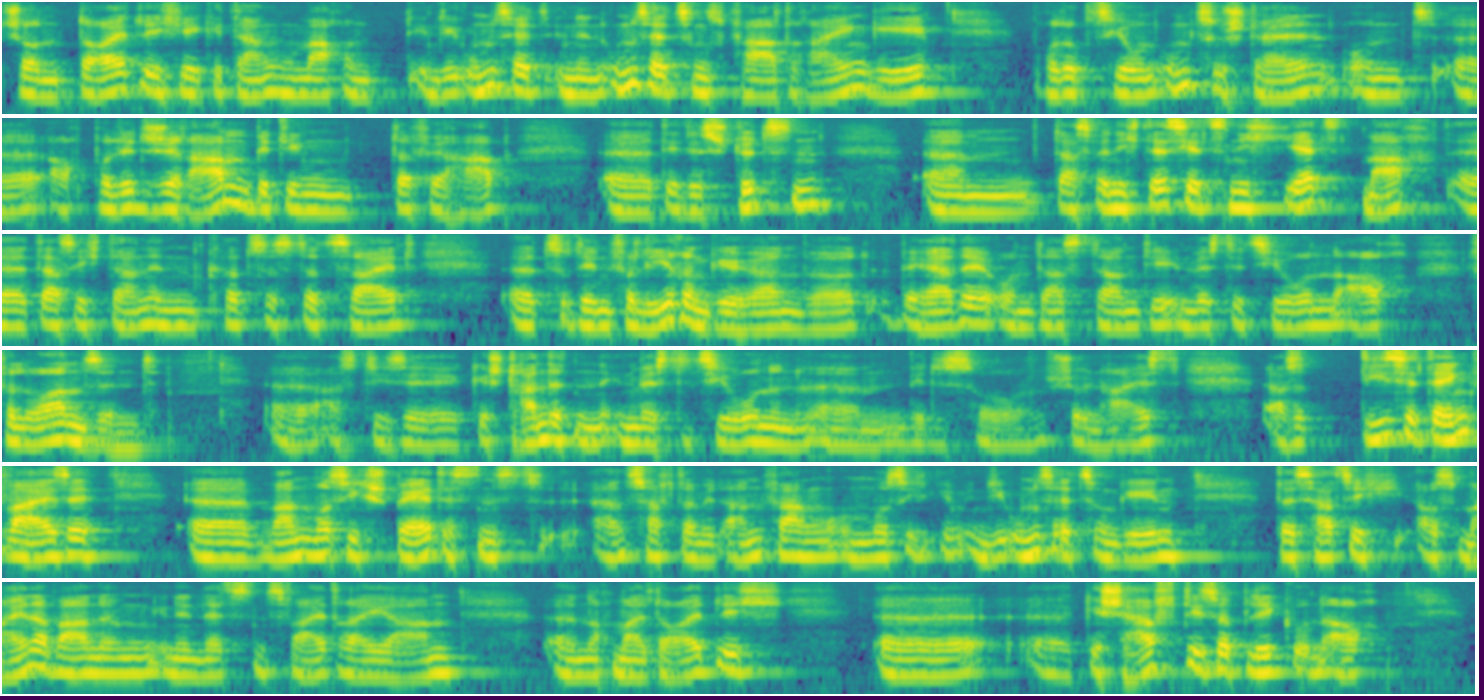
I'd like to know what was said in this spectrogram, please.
schon deutliche Gedanken mache und in, die Umset in den Umsetzungspfad reingehe, Produktion umzustellen und äh, auch politische Rahmenbedingungen dafür habe, äh, die das stützen, ähm, dass wenn ich das jetzt nicht jetzt mache, äh, dass ich dann in kürzester Zeit äh, zu den Verlierern gehören wird, werde und dass dann die Investitionen auch verloren sind. Äh, also diese gestrandeten Investitionen, ähm, wie das so schön heißt. Also diese Denkweise äh, wann muss ich spätestens ernsthaft damit anfangen und muss ich in die Umsetzung gehen. Das hat sich aus meiner Wahrnehmung in den letzten zwei, drei Jahren äh, nochmal deutlich äh, äh, geschärft, dieser Blick und auch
